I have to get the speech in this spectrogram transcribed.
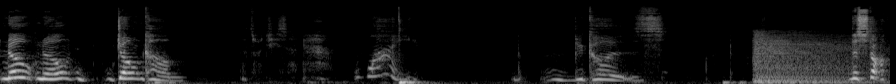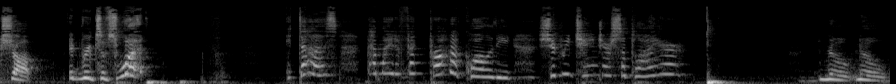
No, no, don't come. That's what she said. Why? Because. The stock shop, it reeks of sweat! It does. That might affect product quality. Should we change our supplier? No, no,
